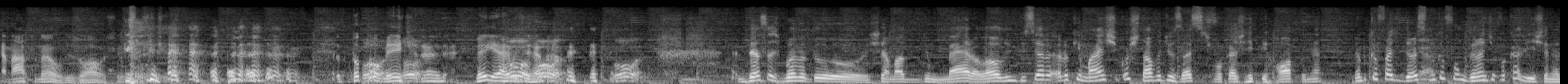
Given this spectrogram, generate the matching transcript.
Renato, né? O visual, assim. Totalmente, Boa, boa. né? Bem Hermes Boa, Renato. boa, boa. Dessas bandas do chamado de metal lá, o Limp Bizkit era, era o que mais gostava de usar esses vocais hip hop, né? Lembra que o Fred Durst É. nunca foi um grande vocalista, né?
